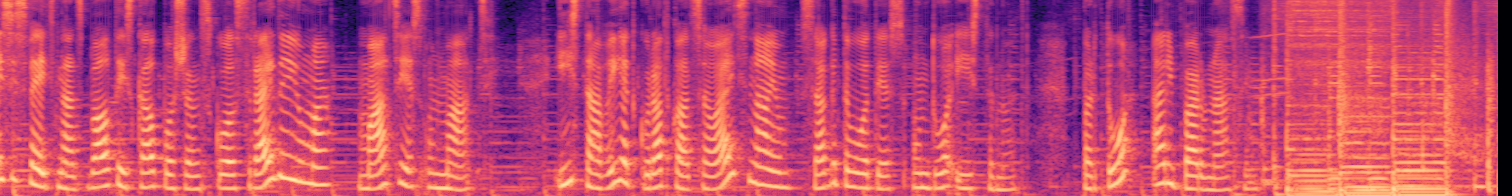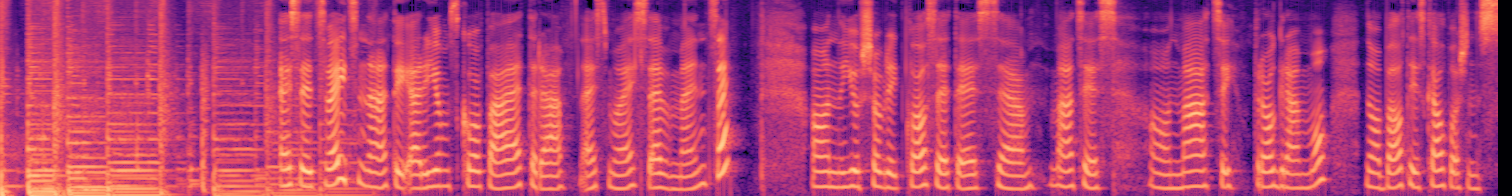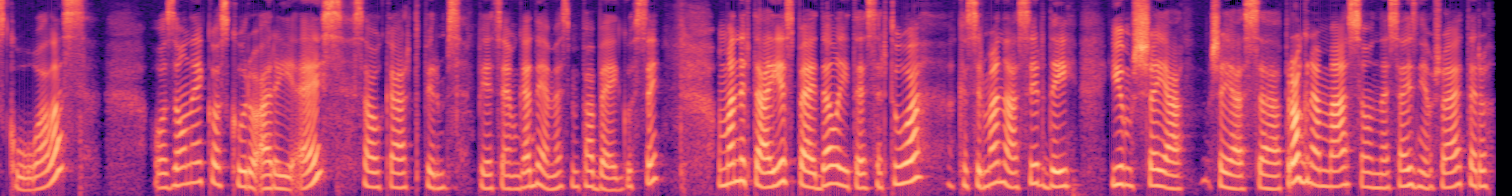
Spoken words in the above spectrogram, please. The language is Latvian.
Es esmu sveicināts Baltijas kalpošanas skolas raidījumā Mācies un māci. Īstā vieta, kur atklāt savu aicinājumu, sagatavoties un to īstenot. Par to arī parunāsim. Esiet sveicināti ar jums kopā ēterā. Esmu es Eva Mence, un jūs šobrīd klausieties mācies un māci programmu no Baltijas kalpošanas skolas Ozolniekos, kuru arī es savukārt pirms pieciem gadiem esmu pabeigusi. Un man ir tā iespēja dalīties ar to, kas ir manā sirdī jums šajā, šajās uh, programmās, un es aizņemšu ēteru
